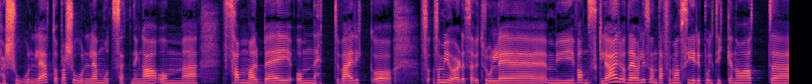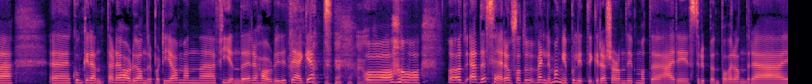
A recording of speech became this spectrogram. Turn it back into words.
personlighet og personlige motsetninger, om samarbeid, om nettverk og som gjør det så utrolig mye vanskeligere. Og det er jo liksom derfor man sier i politikken òg at uh, konkurrenter, det har du i andre partier, men fiender har du i ditt eget. og, og og ja, det ser jeg også at veldig mange politikere, selv om de på en måte er i strupen på hverandre i,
